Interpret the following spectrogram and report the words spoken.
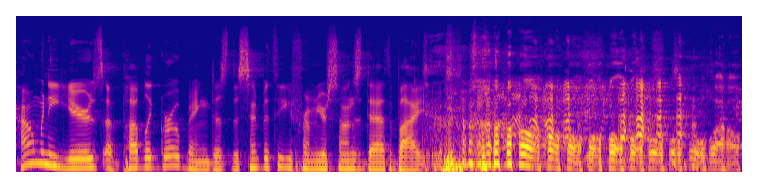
How many years of public groping does the sympathy from your son's death buy you? Oh, wow.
